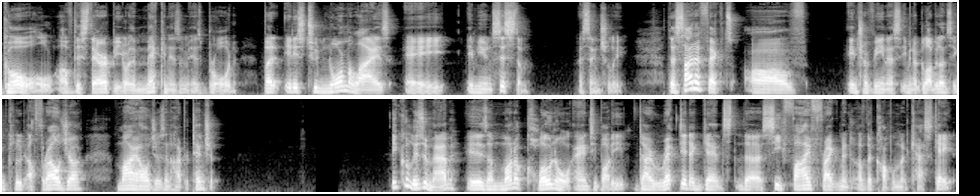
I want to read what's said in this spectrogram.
goal of this therapy or the mechanism is broad, but it is to normalize a immune system, essentially. The side effects of intravenous immunoglobulins include arthralgia, myalgias, and hypertension. Eculizumab is a monoclonal antibody directed against the C5 fragment of the complement cascade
